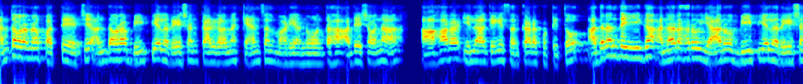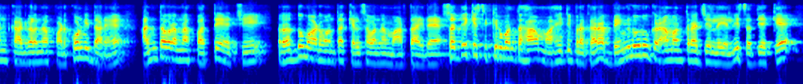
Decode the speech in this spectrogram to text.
ಅಂತವರನ್ನ ಪತ್ತೆ ಹಚ್ಚಿ, ಅಂತವರ B P L ration card ಗಳನ್ನ ಕ್ಯಾನ್ಸಲ್ ಮಾಡಿ ಅನ್ನುವಂತಹ ಆದೇಶವನ್ನ ಆಹಾರ ಇಲಾಖೆಗೆ ಸರ್ಕಾರ ಕೊಟ್ಟಿತ್ತು. ಅದರಂತೆ ಈಗ ಅನರ್ಹರು ಯಾರು B P L ration card ಗಳನ್ನ ಪಡ್ಕೊಂಡಿದ್ದಾರೆ ಅಂತವರನ್ನ ಪತ್ತೆ ಹಚ್ಚಿ ರದ್ದು ಮಾಡುವಂತ ಕೆಲಸವನ್ನ ಮಾಡ್ತಾ ಇದೆ. ಸದ್ಯಕ್ಕೆ ಸಿಕ್ಕಿರುವಂತಹ ಮಾಹಿತಿ ಪ್ರಕಾರ ಬೆಂಗಳೂರು ಗ್ರಾಮಾಂತರ ಜಿಲ್ಲೆಯಲ್ಲಿ ಸದ್ಯಕ್ಕೆ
